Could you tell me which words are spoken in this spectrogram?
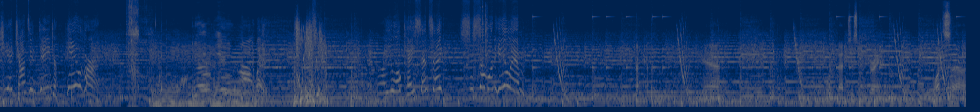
Chie-chan's in danger! Heal her! Oh, wait. Are you okay, Sensei? S someone heal him! Wouldn't that just be great? What's, uh...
